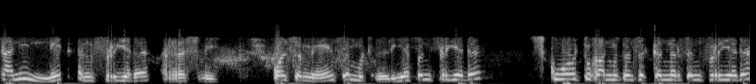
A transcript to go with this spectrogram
kan nie net in vrede rus nie. Ons mense moet leef in vrede. Skool toe gaan moet ons se kinders in vrede,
